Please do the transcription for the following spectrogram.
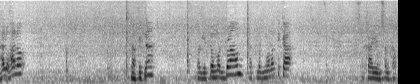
halo-halo Lapit na. Pag ito mag-brown at magmamantika, saka yung sangkap.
